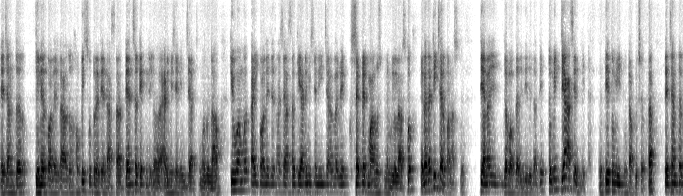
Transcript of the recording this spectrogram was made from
त्याच्यानंतर ज्युनियर कॉलेजला अजून ऑफिस सुपरिटेंडेंट असतात. त्यांचं टेक्निक ऍडमिशन इन्चार्ज म्हणून नाव. किंवा मग काही कॉलेजेस असे असतात की ऍडमिशन इन्चार्जला एक सेपरेट माणूस नेमलेला असतो. एखादा टीचर पण असतो. त्याला जबाबदारी दिली जाते. तुम्ही जे असेल ते ते तुम्ही इथे टाकू शकता. त्याच्यानंतर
